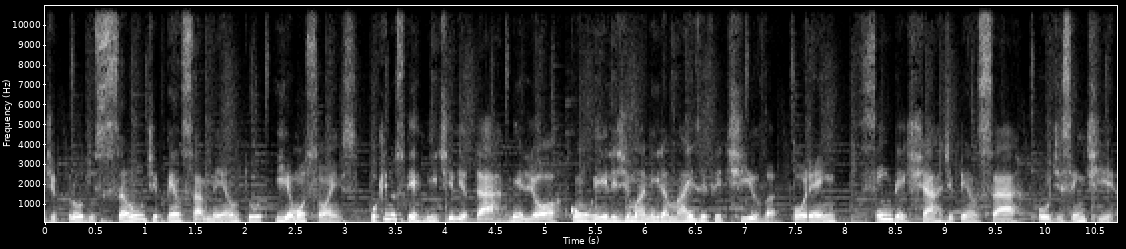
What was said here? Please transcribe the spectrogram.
de produção de pensamento e emoções, o que nos permite lidar melhor com eles de maneira mais efetiva, porém, sem deixar de pensar ou de sentir.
